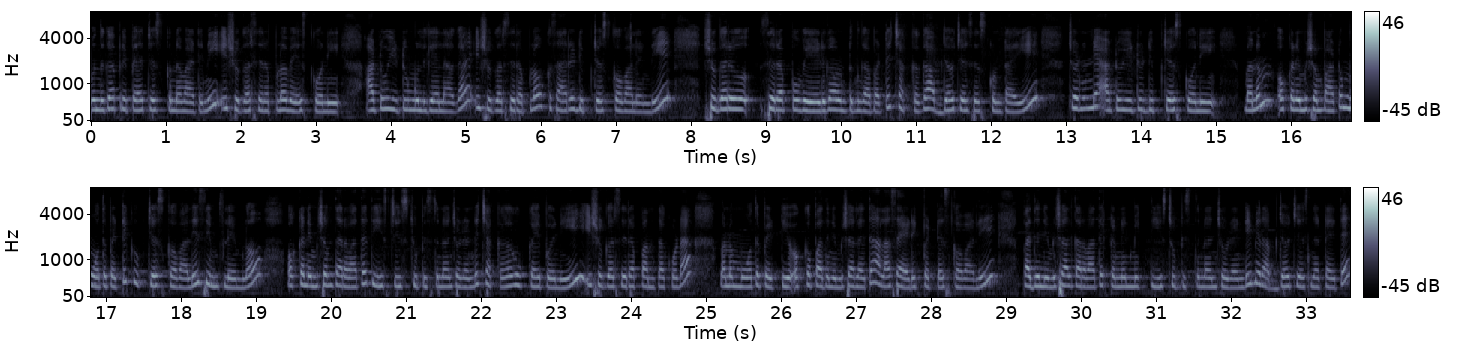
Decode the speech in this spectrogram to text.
ముందుగా ప్రిపేర్ చేసుకున్న వాటిని ఈ షుగర్ సిరప్లో వేసుకొని అటు ఇటు ములిగేలాగా ఈ షుగర్ సిరప్లో ఒకసారి డిప్ చేసుకోవాలండి. షుగరు సిరప్ వేడిగా ఉంటుంది కాబట్టి చక్కగా అబ్జర్వ్ చేసేసుకుంటాయి. చూడండి అటు ఇటు డిప్ చేసుకొని మనం ఒక నిమిషం పాటు మూత పెట్టి కుక్ చేసుకోవాలి సిమ్ ఫ్లేమ్లో. ఒక్క నిమిషం తర్వాత తీసి తీసి చూపిస్తున్నాను చూడండి చక్కగా కుక్ అయిపోయినాయి. ఈ షుగర్ సిరప్ అంతా కూడా మనం మూత పెట్టి ఒక పది నిమిషాలు అయితే అలా సైడ్కి పెట్టేసుకోవాలి. పది నిమిషాల తర్వాత ఇక్కడ నేను మీకు తీసి చూపిస్తున్నాను చూడండి మీరు అబ్జర్వ్ చేసినట్టయితే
